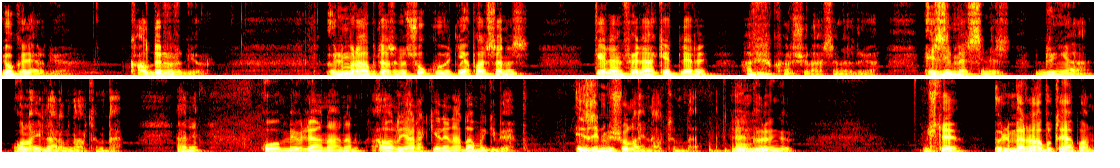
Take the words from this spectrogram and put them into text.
yok eder diyor. Kaldırır diyor. Ölüm rabıtasını çok kuvvetli yaparsanız gelen felaketleri hafif karşılarsınız diyor. Ezilmezsiniz dünya olaylarının altında. Hani o Mevlana'nın ağlayarak gelen adamı gibi. Ezilmiş olayın altında. Evet. Üngür üngür. İşte ölüme rabıta yapan,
